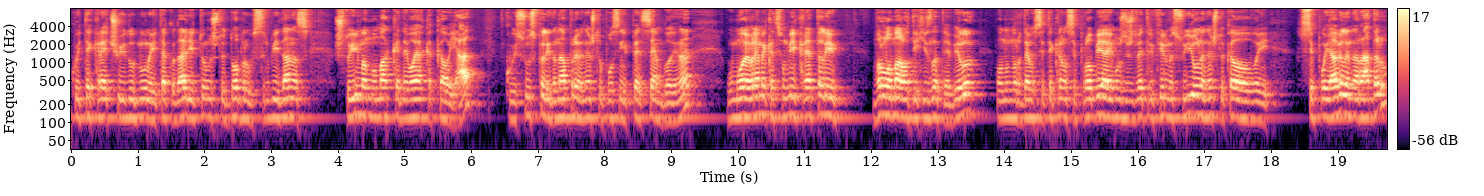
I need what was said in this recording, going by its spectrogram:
koji tek kreću, idu od nule i tako dalje. I to je ono što je dobro u Srbiji danas, što imamo momaka i devojaka kao ja, koji su uspeli da naprave nešto u poslednjih 5-7 godina. U moje vreme kad smo mi kretali, vrlo malo tih izleta je bilo. Ono Nordeus je tek krenuo se probija i možda još dve, tri firme su iule nešto kao ovaj, se pojavile na radaru.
